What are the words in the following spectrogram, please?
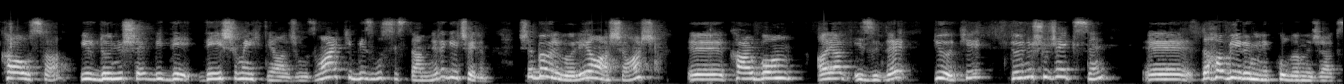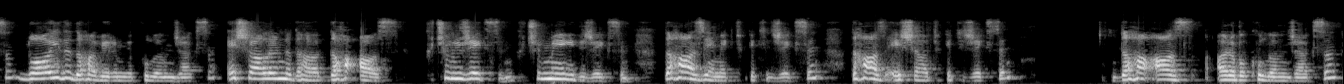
kaosa, bir dönüşe, bir de değişime ihtiyacımız var ki biz bu sistemlere geçelim. İşte böyle böyle yavaş yavaş e, karbon ayak izi de diyor ki dönüşeceksin, e, daha verimli kullanacaksın, doğayı da daha verimli kullanacaksın, eşyalarını da daha daha az küçüleceksin, küçülmeye gideceksin, daha az yemek tüketeceksin, daha az eşya tüketeceksin daha az araba kullanacaksın.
